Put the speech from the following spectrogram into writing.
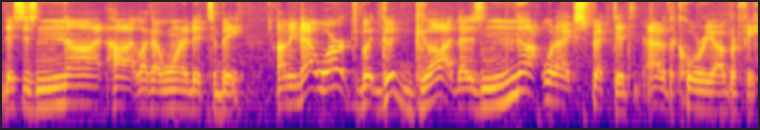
This is not hot like I wanted it to be. I mean, that worked, but good God, that is not what I expected out of the choreography.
